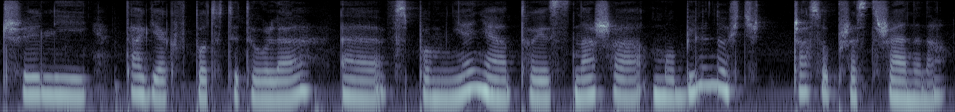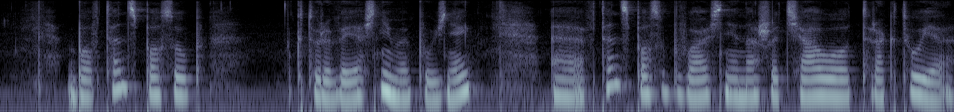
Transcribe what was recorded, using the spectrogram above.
czyli tak jak w podtytule, e, wspomnienia to jest nasza mobilność czasoprzestrzenna, bo w ten sposób, który wyjaśnimy później, w ten sposób właśnie nasze ciało traktuje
